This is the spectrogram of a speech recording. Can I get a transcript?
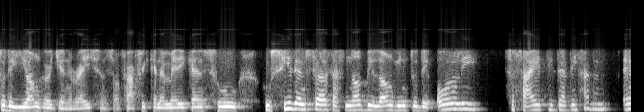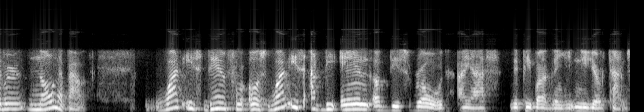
to the younger generations of African Americans who, who see themselves as not belonging to the only society that they haven't ever known about. What is there for us? What is at the end of this road? I ask the people at the New York Times.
